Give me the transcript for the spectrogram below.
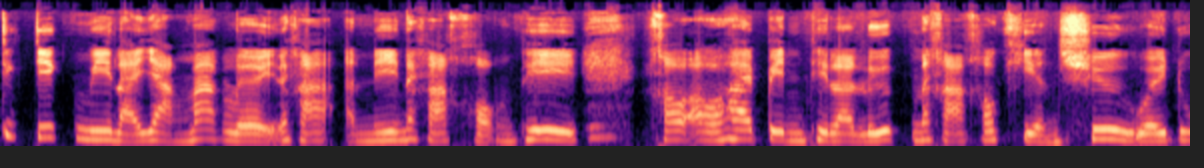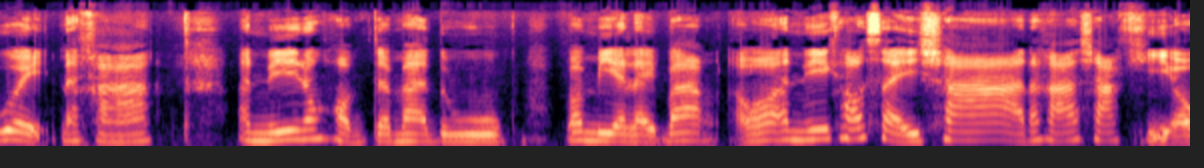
จิกจิกมีหลายอย่างมากเลยนะคะ อันนี้นะคะของที่เขาเอาให้เป็นทีละลึกนะคะเขาเขียนชื่อไว้ด้วยนะคะ อันนี้น้องหอมจะมาดูว่ามีอะไรบ้างอ๋ออันนี้เขาใส่ชานะคะ ชาเขียว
